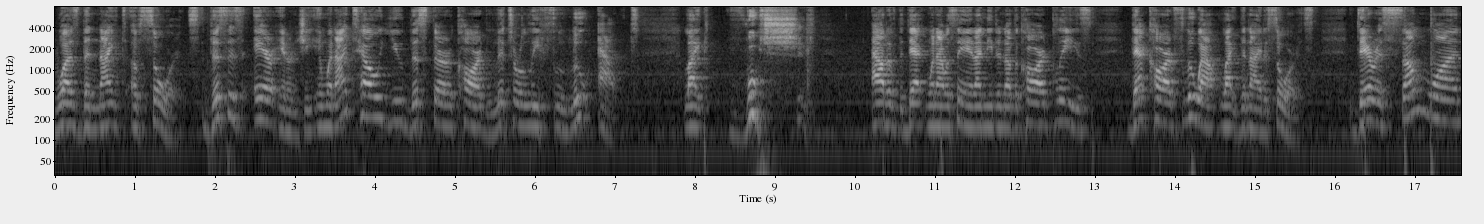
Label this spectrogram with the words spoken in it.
was the Knight of Swords. This is air energy. And when I tell you this third card literally flew out, like whoosh, out of the deck when I was saying I need another card, please, that card flew out like the Knight of Swords. There is someone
